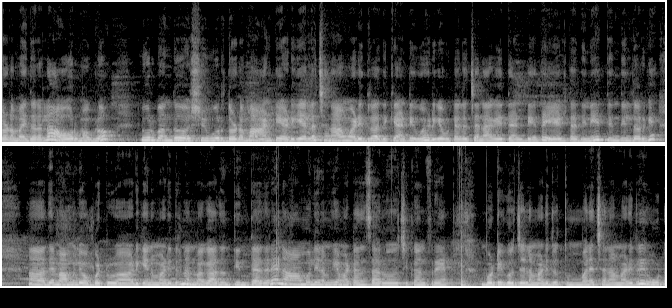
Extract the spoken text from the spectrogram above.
ದೊಡ್ಡಮ್ಮ ಇದ್ದಾರಲ್ಲ ಅವ್ರ ಮಗಳು. ಇವ್ರು ಬಂದು ಶಿವರು ದೊಡ್ಡಮ್ಮ, ಆಂಟಿ ಅಡುಗೆ ಎಲ್ಲ ಚೆನ್ನಾಗಿ ಮಾಡಿದ್ರು. ಅದಕ್ಕೆ ಆಂಟಿ ಅಡುಗೆ ಊಟ ಎಲ್ಲ ಚೆನ್ನಾಗೈತೆ ಆಂಟಿ ಅಂತ ಹೇಳ್ತಾ ಇದ್ದೀನಿ. ತಿಂದಿಲ್ದವ್ರಿಗೆ ಅದೇ ಮಾಮೂಲಿ ಒಬ್ಬಟ್ಟು ಅಡುಗೆನೂ ಮಾಡಿದ್ರು. ನನ್ನ ಮಗ ಅದನ್ನು ತಿಂತಾ ಇದ್ದಾರೆ ಮಾಮೂಲಿ ನಮಗೆ ಮಟನ್ ಸಾರು, ಚಿಕನ್ ಫ್ರೈ ಬೋಟಿ ಗೊಜ್ಜೆಲ್ಲ ಮಾಡಿದ್ರು. ತುಂಬಾ ಚೆನ್ನಾಗಿ ಮಾಡಿದ್ರು. ಊಟ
